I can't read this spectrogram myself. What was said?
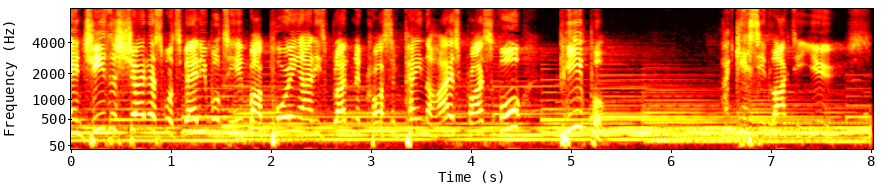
And Jesus showed us what's valuable to him by pouring out his blood on the cross and paying the highest price for people. I guess he'd like to use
